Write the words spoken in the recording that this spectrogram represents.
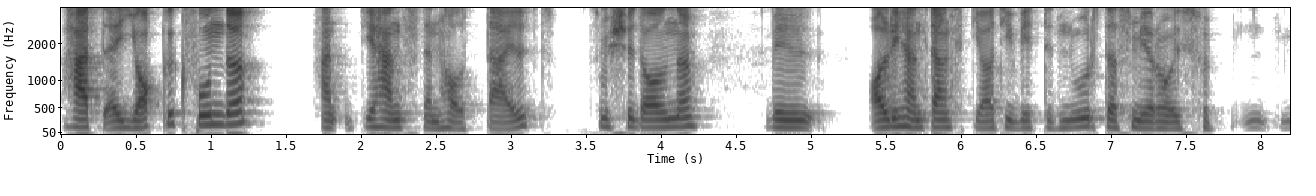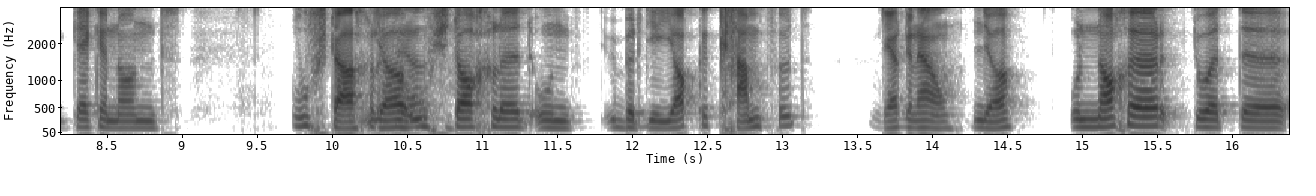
hat eine Jacke gefunden. Die haben es dann halt teilt zwischen allen. Weil alle haben gedacht, ja, die wollen nur, dass wir uns gegeneinander Aufstacheln. ja, ja. aufstacheln und über die Jacke kämpfen. ja, genau. Ja. Und nachher tut äh,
